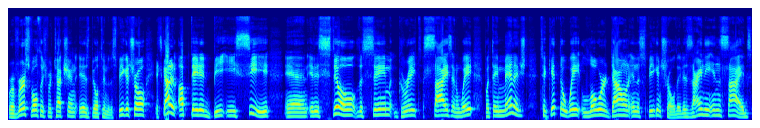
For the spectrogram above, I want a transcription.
Reverse voltage protection is built into the speed control. It's got an updated BEC and it is still the same great size and weight, but they managed to get the weight lower down in the speed control. They designed the insides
